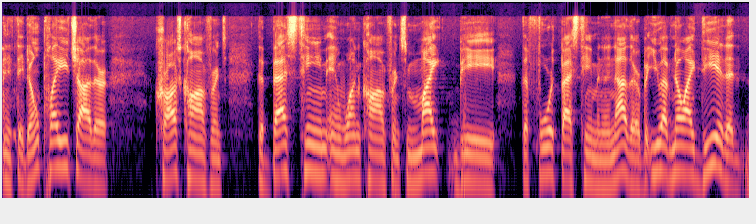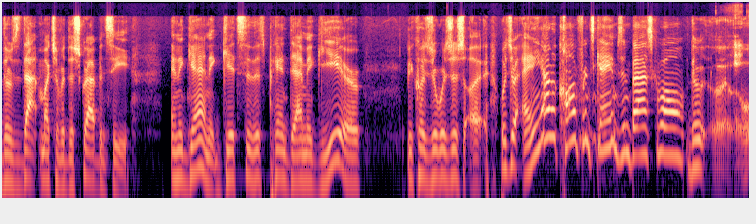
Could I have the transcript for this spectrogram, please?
And if they don't play each other cross conference, the best team in one conference might be the fourth best team in another, but you have no idea that there's that much of a discrepancy. And again, it gets to this pandemic year because there was just uh, was there any out of conference games in basketball? There, uh,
